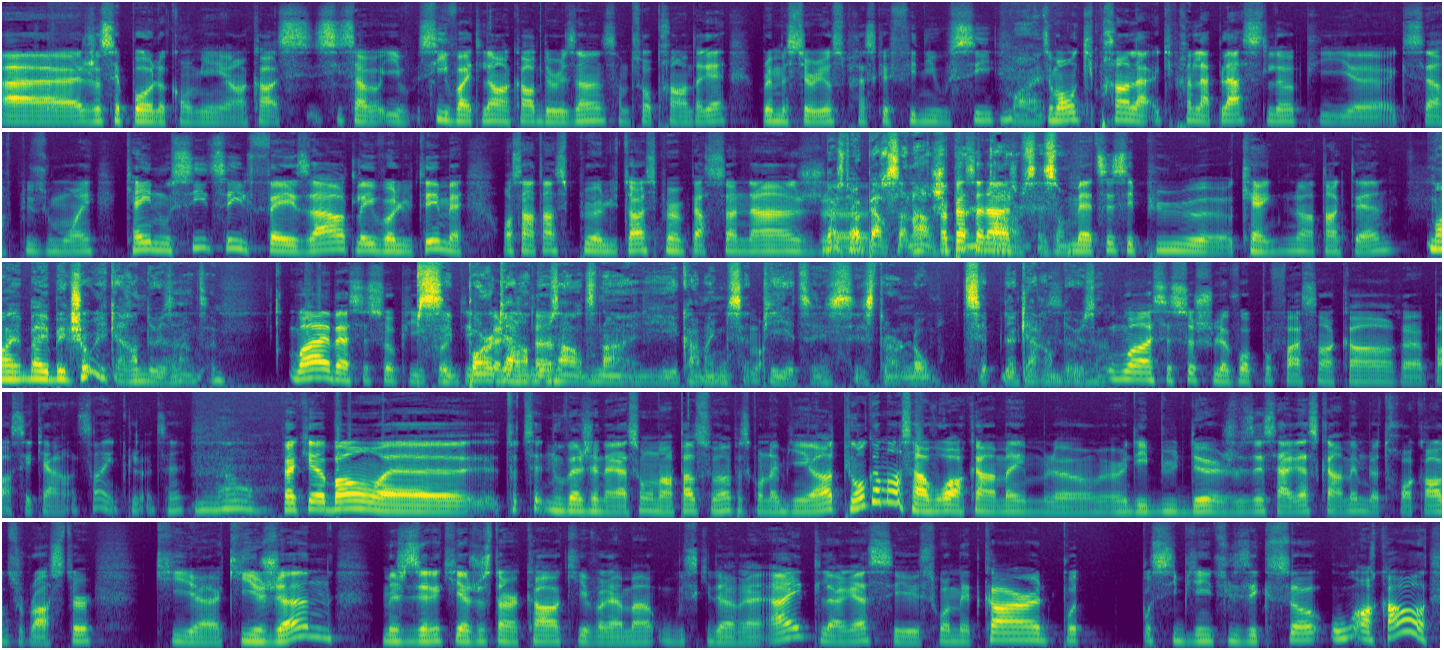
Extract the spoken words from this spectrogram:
Euh, je sais pas là, combien encore. Si, va- s'il va être là encore deux ans, ça me surprendrait. Rey Mysterio, c'est presque fini aussi. Ouais. Du monde qui prend la, qui prennent la place, là, puis euh, qui servent plus ou moins. Kane aussi, tu sais, il phase out, là, il va lutter, mais on s'entend, c'est plus un lutteur, c'est plus un personnage. Ben, c'est euh, un personnage. un personnage. lutteur. Mais tu sais, c'est plus euh, Kane, là, en tant que tel. Ouais, ben Big Show, il a 42 ans, tu sais. Ouais, ben c'est ça. Puis, C'est pas un fait 42 longtemps. ans ordinaire, il est quand même 7 pieds, tu sais. C'est un autre type de 42 ans. Ouais, c'est ça, je le vois pas faire ça encore euh, passer 45, là. Non. Fait que bon, euh, toute cette nouvelle génération, on en parle souvent parce qu'on a bien hâte. Puis on commence à voir quand même là, un début de. Je veux dire, ça reste quand même le trois quarts du roster qui, euh, qui est jeune, mais je dirais qu'il y a juste un quart qui est vraiment où ce qui devrait être. Le reste, c'est soit mid-card, pas, pas si bien utilisé que ça, ou encore,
